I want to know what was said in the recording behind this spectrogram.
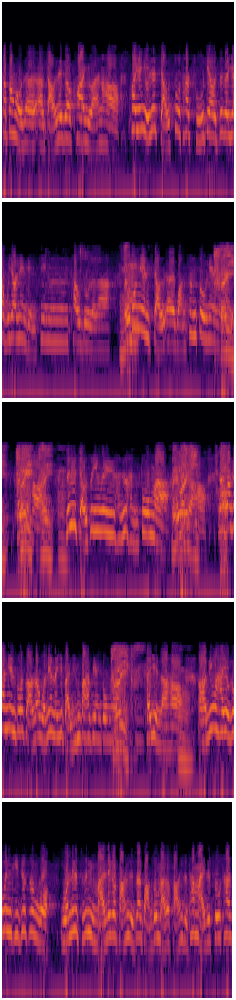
她帮我的呃搞那个花园哈，花园人有些小数它除掉，这个要不要练点经超度了呢？能我都念小呃往生咒念了可以可可以哈可以嗯那些小数因为很很多嘛，可以没关系的哈。那大概念多少呢？我念了一百零八遍功啊。可以可以了哈。嗯啊，另外还有个问题就是我我那个子女买那个房子，在广州买个房子，他买的时候他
